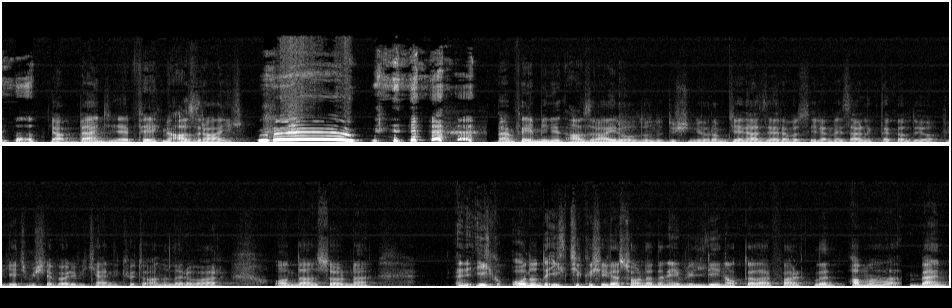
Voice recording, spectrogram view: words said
ya bence Fehmi Azrail. ben Fehmi'nin Azrail olduğunu düşünüyorum. Cenaze arabasıyla mezarlıkta kalıyor. Geçmişte böyle bir kendi kötü anıları var. Ondan sonra hani ilk onun da ilk çıkışıyla sonradan evrildiği noktalar farklı ama ben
